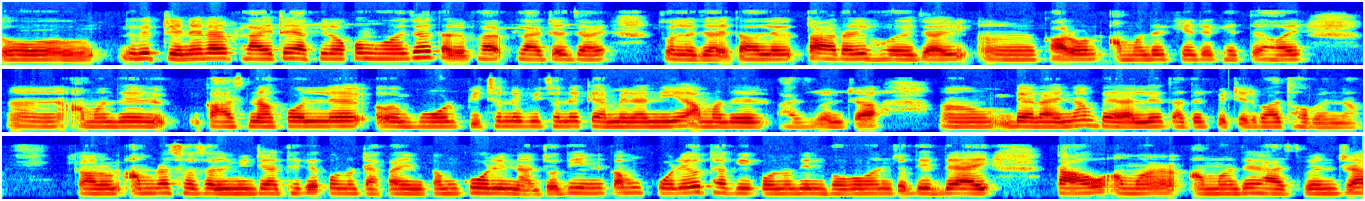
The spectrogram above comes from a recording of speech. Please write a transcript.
তো যদি ট্রেনের আর ফ্লাইটে একই রকম হয়ে যায়, তাহলে ফ্লাইটে যায়, চলে যায়, তাহলে তাড়াতাড়ি হয়ে যায় কারণ আমাদের খেটে খেতে হয় আমাদের কাজ না করলে বোর পিছনে পিছনে ক্যামেরা নিয়ে আমাদের হাজব্যান্ডরা বেড়ায় না, বেড়ালে তাদের পেটের ভাত হবে না। কারণ আমরা সোশ্যাল মিডিয়া থেকে কোনো টাকা ইনকাম করি না। যদি ইনকাম করেও থাকি কোনো দিন ভগবান যদি দেয়, তাও আমার, আমাদের হাজব্যান্ডরা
